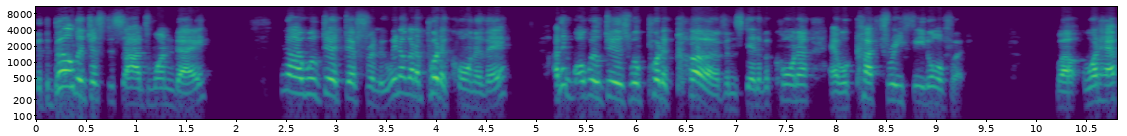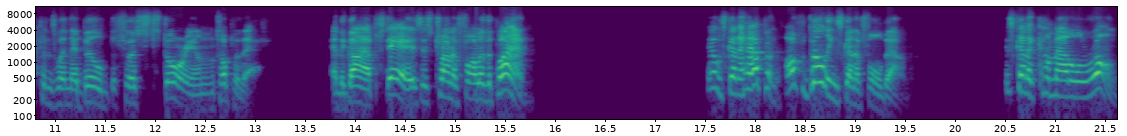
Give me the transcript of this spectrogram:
But the builder just decides one day, no, we'll do it differently. We're not going to put a corner there. I think what we'll do is we'll put a curve instead of a corner and we'll cut three feet off it. Well, what happens when they build the first story on top of that? And the guy upstairs is trying to follow the plan. You know what's going to happen? Half the building's going to fall down. It's going to come out all wrong.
